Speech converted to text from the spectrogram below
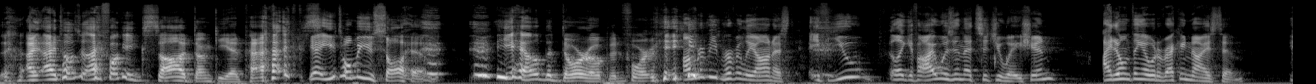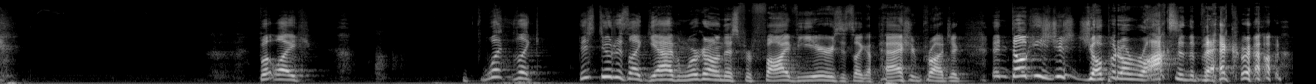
I, I told you I fucking saw Dunkey at PAX. Yeah, you told me you saw him. he held the door open for me. I'm gonna be perfectly honest. If you like, if I was in that situation, I don't think I would have recognized him. but like, what? Like, This dude is like, yeah, I've been working on this for five years. It's like a passion project, and Dunkey's just jumping on rocks in the background.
